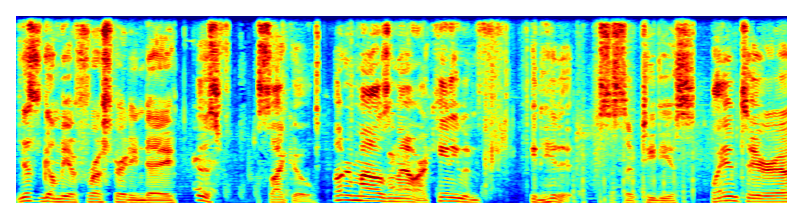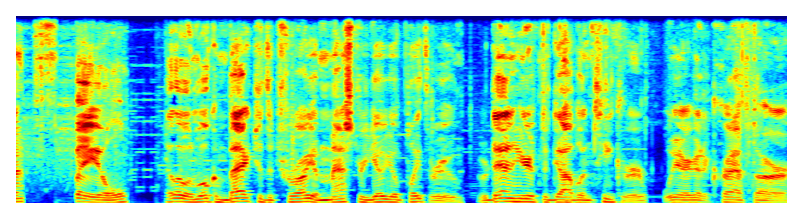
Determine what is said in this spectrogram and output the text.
This is gonna be a frustrating day. This psycho, 100 miles an hour. I can't even hit it. This is so tedious. Plantera, fail. Hello and welcome back to the Terraria Master Yo-Yo playthrough. We're down here at the Goblin Tinkerer. We are going to craft our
